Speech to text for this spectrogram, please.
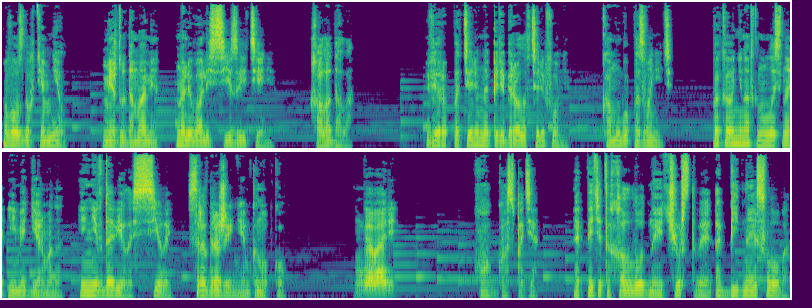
Воздух темнел, между домами наливались сизые тени. Холодало. Вера потерянно перебирала в телефоне. Кому бы позвонить? Пока не наткнулась на имя Германа и не вдавилась силой с раздражением кнопку. «Говори». О, Господи! Опять это холодное, черствое, обидное слово.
